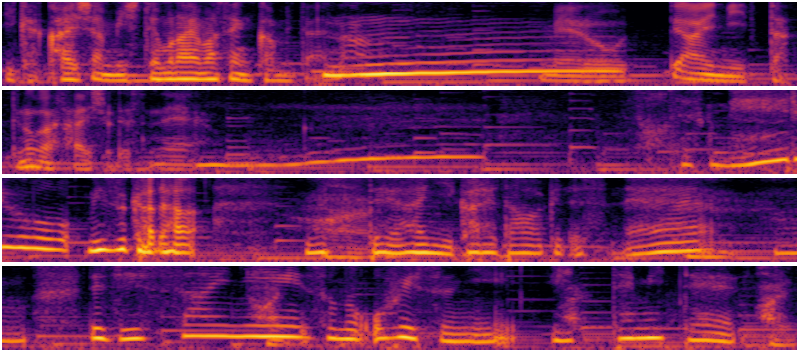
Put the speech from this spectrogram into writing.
一回会社見してもらえませんかみたいなメールを打って会いに行ったっていうのが最初ですね。そうですか。メールを自ら打って会いに行かれたわけですね。はい、うん、で実際にそのオフィスに行ってみて、はい、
